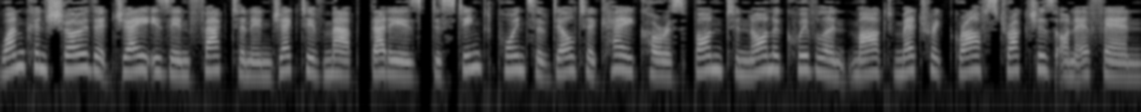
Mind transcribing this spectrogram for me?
one can show that J is in fact an injective map, that is, distinct points of delta K correspond to non-equivalent marked metric graph structures on Fn.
